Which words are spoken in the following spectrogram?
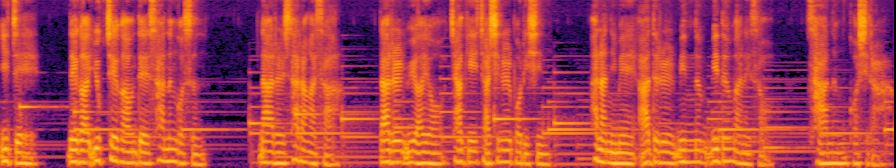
이제 내가 육체 가운데 사는 것은 나를 사랑하사 나를 위하여 자기 자신을 버리신 하나님의 아들을 믿는 믿음 안에서 사는 것이라.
